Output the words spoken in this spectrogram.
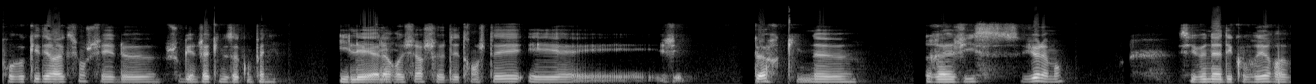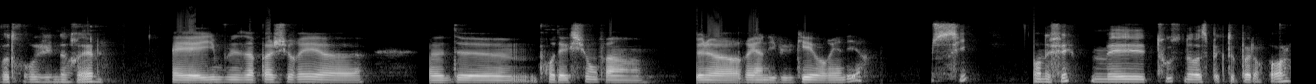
provoquer des réactions chez le Shugenja qui nous accompagne. Il est à la recherche d'étrangeté et j'ai peur qu'il ne réagisse violemment s'il venait à découvrir votre origine réelle. Et il ne vous a pas juré euh, euh, de protection, enfin, de ne rien divulguer ou rien dire? Si, en effet, mais tous ne respectent pas leurs paroles.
